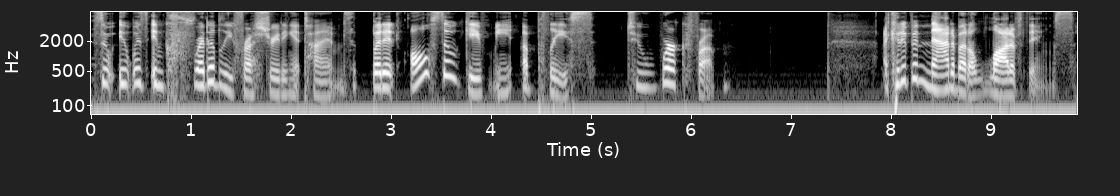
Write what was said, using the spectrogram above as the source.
So it was incredibly frustrating at times, but it also gave me a place to work from. I could have been mad about a lot of things.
